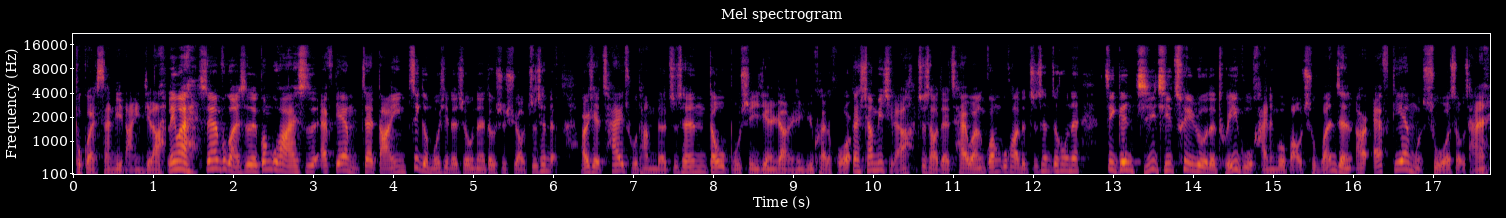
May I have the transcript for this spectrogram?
不怪 3D 打印机啦。另外，虽然不管是光固化还是 FDM，在打印这个模型的时候呢，都是需要支撑的，而且拆除它们的支撑都不是一件让人愉快的活儿。但相比起来啊，至少在拆完光固化的支撑之后呢，这根极其脆弱的腿骨还能够保持完整，而 FDM 恕我手残，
